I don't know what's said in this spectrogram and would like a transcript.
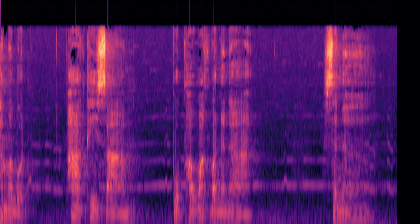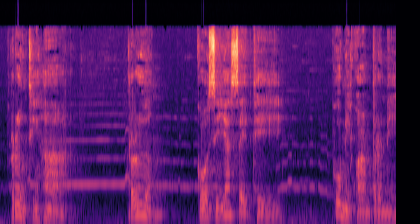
รรมบท ภาคที่สามปุพวักวรรณนา เสนอ เรื่องที่ห้าเรื่องโกศิยเศรษฐี ผู้มีความตรณี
